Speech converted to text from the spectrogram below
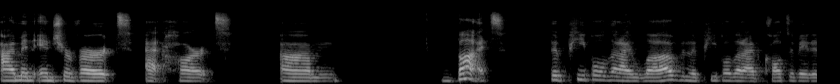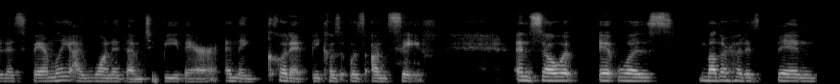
I'm an introvert at heart. Um, but the people that I love and the people that I've cultivated as family, I wanted them to be there and they couldn't because it was unsafe. And so it it was motherhood has been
